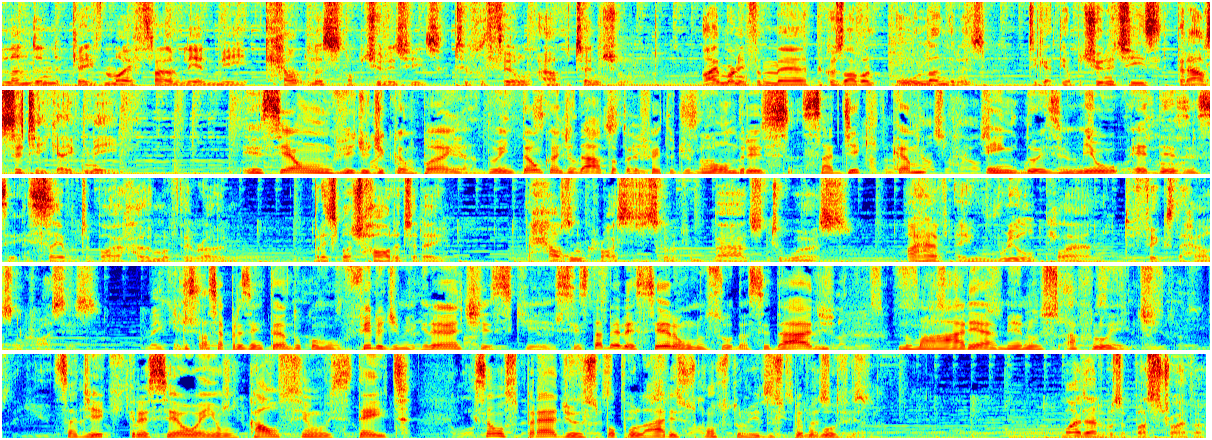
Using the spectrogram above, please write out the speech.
London gave my family and me countless opportunities to fulfill our potential. I'm running for mayor because I want all Londoners to get the opportunities that our city gave me. Esse é um vídeo de campanha do então candidato a prefeito de Londres, Sadiq Khan, em 2016. Save up to buy a home of their own. But it's much harder today. The housing crisis has gone from bad to worse. I have a real plan to fix the housing crisis. Ele está se apresentando como filho de imigrantes que se estabeleceram no sul da cidade, numa área menos afluente. Sadiq cresceu em um calcium estate, que são os prédios populares construídos pelo governo. My dad was a bus driver.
